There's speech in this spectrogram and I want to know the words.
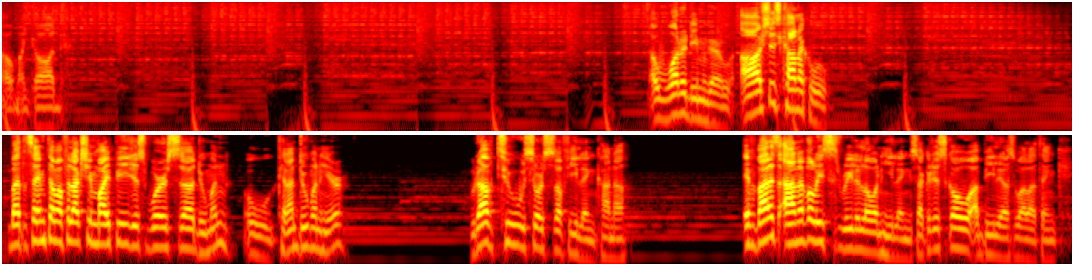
Oh my god. A water demon girl. Oh, she's kinda cool. But at the same time, I feel like she might be just worse uh, Dooman. Oh, can I Dooman here? Would have two sources of healing, kinda. If ban is Anvil, he's really low on healing, so I could just go Abelia as well, I think.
